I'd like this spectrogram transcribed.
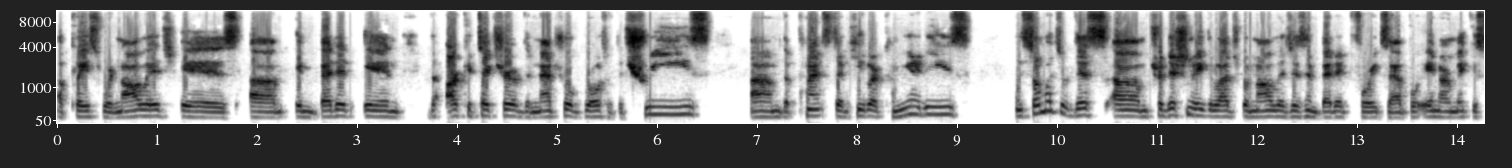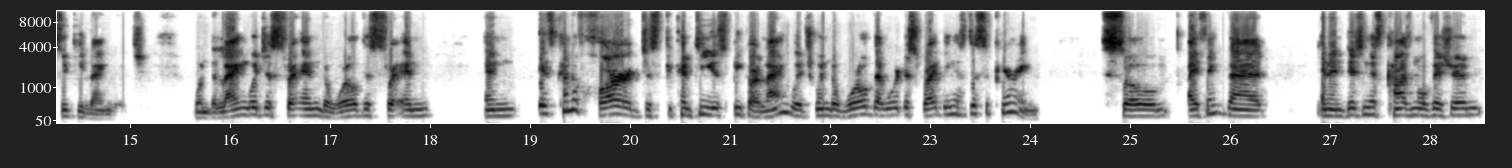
a place where knowledge is um, embedded in the architecture of the natural growth of the trees, um, the plants that heal our communities. And so much of this um, traditional ecological knowledge is embedded, for example, in our Miccosukee language. When the language is threatened, the world is threatened, and it's kind of hard to continue to speak our language when the world that we're describing is disappearing. So I think that an indigenous cosmovision,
